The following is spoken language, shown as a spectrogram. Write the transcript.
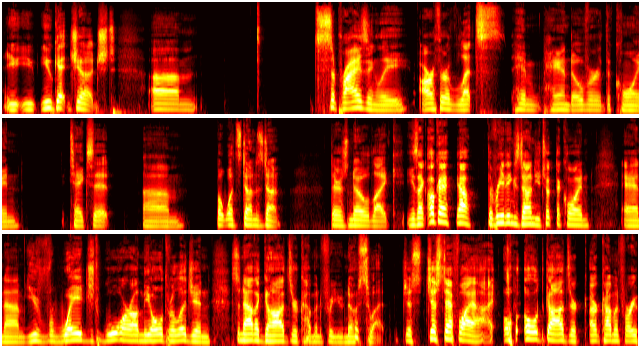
you you, you get judged. Um, surprisingly, Arthur lets him hand over the coin. He takes it. Um, but what's done is done. There's no like he's like, okay, yeah, the reading's done. You took the coin, and um, you've waged war on the old religion. So now the gods are coming for you. No sweat. Just just FYI, old, old gods are, are coming for you.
